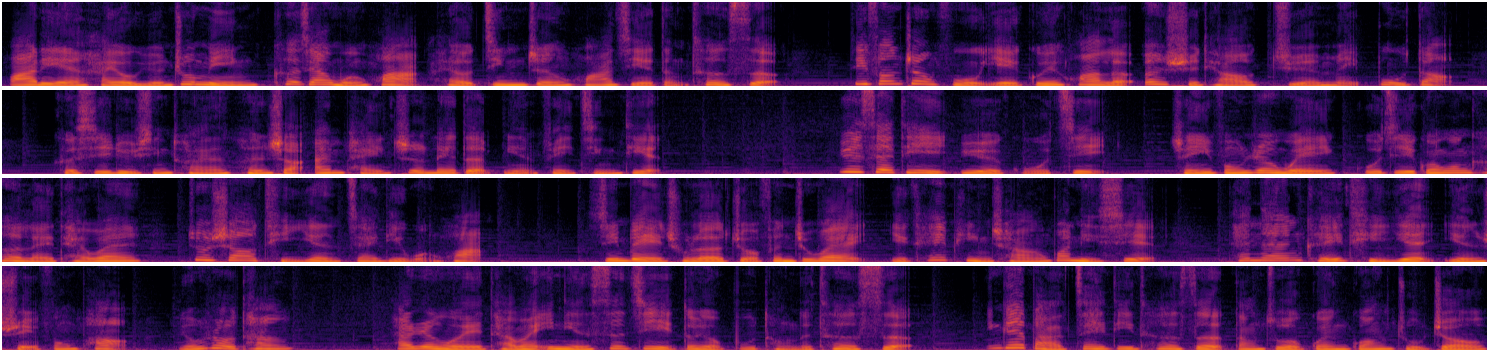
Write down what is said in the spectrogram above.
花莲还有原住民、客家文化，还有金针花节等特色。地方政府也规划了二十条绝美步道，可惜旅行团很少安排这类的免费景点。越在地越国际，陈一峰认为，国际观光客来台湾就是要体验在地文化。新北除了九份之外，也可以品尝万里蟹；台南可以体验盐水风泡、牛肉汤。他认为，台湾一年四季都有不同的特色，应该把在地特色当作观光主轴，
